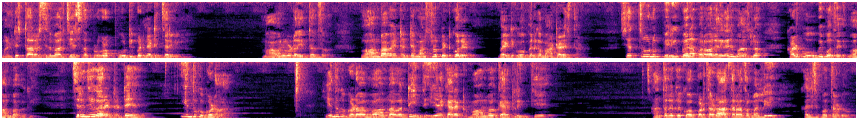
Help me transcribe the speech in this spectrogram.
మల్టీ స్టారర్ సినిమాలు చేసేటప్పుడు కూడా పోటీ పడి నటించారు వీళ్ళు. మామూలు కూడా ఇద్దరితో మోహన్ బాబు ఏంటంటే మనసులో పెట్టుకోలేడు. బయటికి ఓపెన్గా మాట్లాడేస్తాడు. శత్రువులు పెరిగిపోయినా పర్వాలేదు కానీ మనసులో కడుపు ఉబ్బిపోతుంది మోహన్ బాబుకి. చిరంజీవి గారు ఏంటంటే ఎందుకు గొడవ? ఎందుకు గొడవ? మోహన్ బాబు అంటే ఇంతే. ఈయన క్యారెక్టర్ మోహన్ బాబు క్యారెక్టర్ ఇంతే. అంతలోకి కోప్పడతాడు ఆ తర్వాత మళ్ళీ కలిసిపోతాడు.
